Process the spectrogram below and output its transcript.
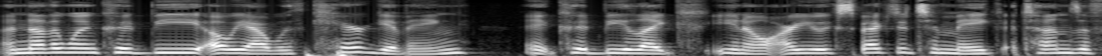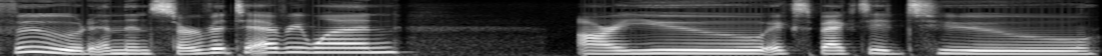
Another one could be, oh yeah, with caregiving, It could be like, you know, are you expected to make tons of food and then serve it to everyone? Are you expected to,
